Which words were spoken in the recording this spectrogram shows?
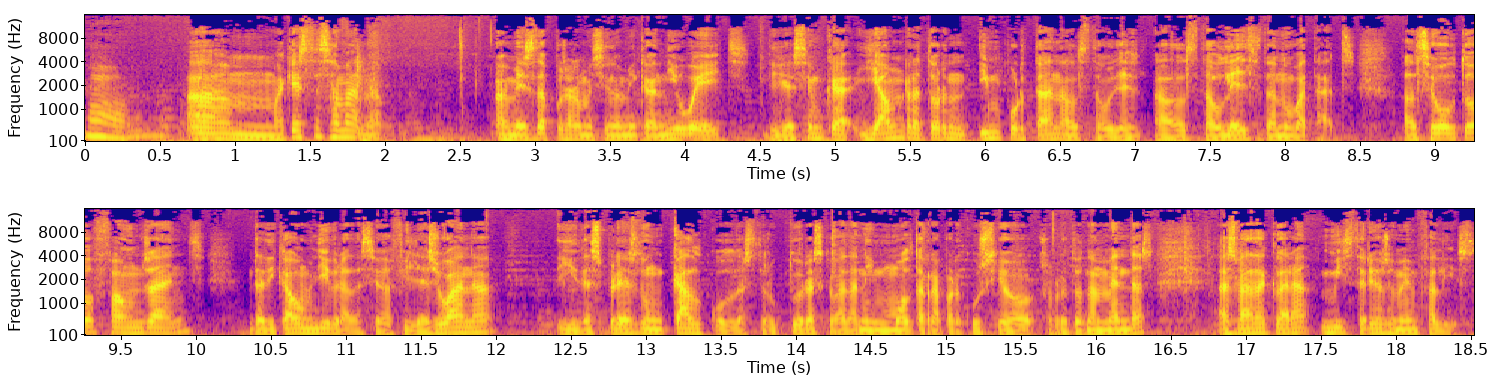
Um, aquesta setmana, a més de posar-me així una mica New Age, diguéssim que hi ha un retorn important als taulells, als taulells de novetats. El seu autor, fa uns anys, dedicava un llibre a la seva filla Joana i després d'un càlcul d'estructures que va tenir molta repercussió, sobretot en vendes, es va declarar misteriosament feliç.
